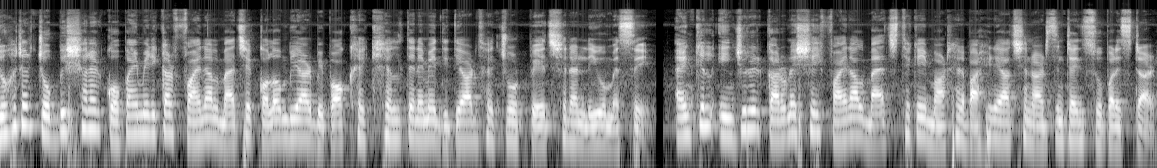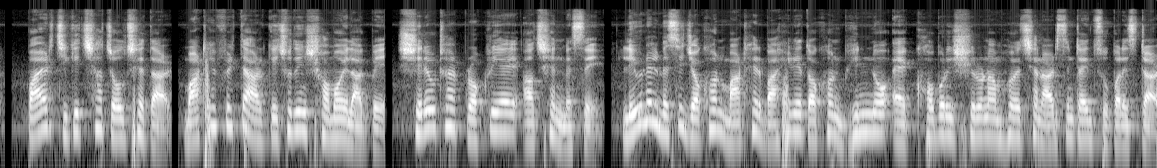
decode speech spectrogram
দু হাজার চব্বিশ সালের কোপা আমেরিকার ফাইনাল ম্যাচে কলম্বিয়ার বিপক্ষে খেলতে নেমে দ্বিতীয়ার্ধে চোট পেয়েছিলেন লিও মেসি। অ্যাঙ্কেল ইঞ্জুরির কারণে সেই ফাইনাল ম্যাচ থেকেই মাঠের বাহিরে আছেন আর্জেন্টাইন সুপারস্টার। পায়ের চিকিৎসা চলছে তার। মাঠে ফিরতে আর কিছুদিন সময় লাগবে। সেরে ওঠার প্রক্রিয়ায় আছেন মেসি। লিওনেল মেসি যখন মাঠের বাহিরে, তখন ভিন্ন এক খবরই শিরোনাম হয়েছেন আর্জেন্টাইন সুপারস্টার।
